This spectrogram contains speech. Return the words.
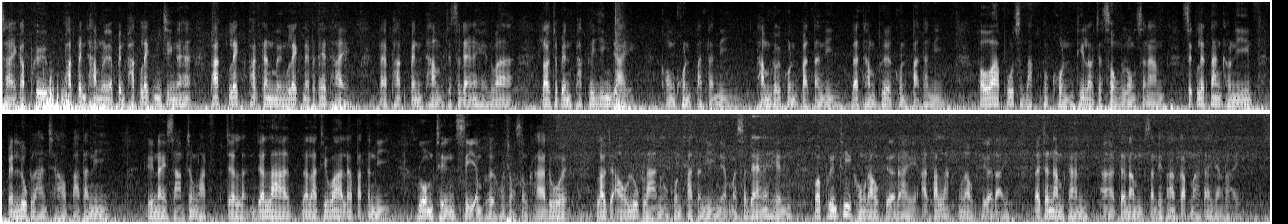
ใช่ครับคือพักเป็นธรรมเลยเป็นพักเล็กจริงๆนะฮะพักเล็กพักการเมืองเล็กในประเทศไทย แต่พักเป็นธรรมจะแสดงให้เห็นว่า เราจะเป็นพักที่ยิ่งใหญ่ของคนปัตตานีทำโดยคนปัตตานี และทำเพื่อคนปัตตานี เพราะว่าผู้สมัครทุกคนที่เราจะส่งลงสนามศึกเลือกตั้งคราวนี้เป็นลูกหลานชาวปัตตานี คือใน 3 จังหวัดจะยะลานราธิวาสและปัตตานี รวมถึง 4 อำเภอของจังหวัดสงขลาด้วย เราจะเอาลูกหลานของคนปัตตานีเนี่ยมาแสดงให้เห็นว่าพื้นที่ของเราคืออะไร อัตลักษณ์ของเราคืออะไร และจะนำการอ่าจะนำสันติภาพกลับมาได้อย่างไร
